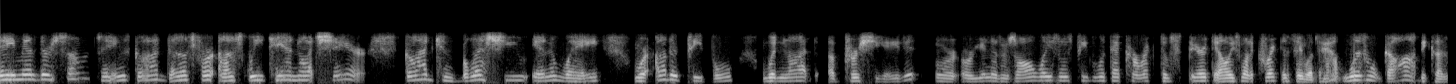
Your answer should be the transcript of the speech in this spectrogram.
Amen. There's some things God does for us we cannot share. God can bless you in a way where other people would not appreciate it, or, or you know, there's always those people with that corrective spirit. They always want to correct and say, "Well, that wasn't God," because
